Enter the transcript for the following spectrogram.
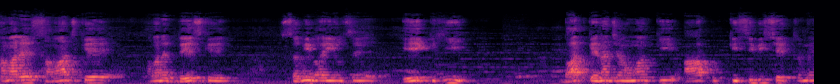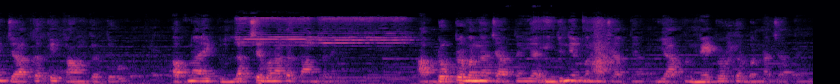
हमारे समाज के, हमारे देश के सभी भाइयों से एक ही बात कहना चाहूँगा कि आप किसी भी क्षेत्र में जाकर के काम करते हो, अपना एक लक्ष्य बनाकर काम करें। आप डॉक्टर बनना चाहते हैं या इंजीनियर बनना चाहते हैं, या आप नेटवर्कर बनना चाहते हैं,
